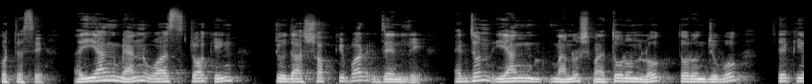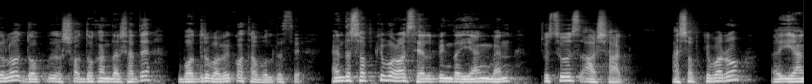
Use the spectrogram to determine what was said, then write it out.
করতেছে। Young man was talking to the shopkeeper gently একজন ইয়াং মানুষ মানে তরুণ লোক, তরুণ যুবক সে কী হলো? দোকানদার সাথে ভদ্রভাবে কথা বলতেছে। And the shopkeeper was helping the young man to choose a shirt আর শপকিপারও ইয়াং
